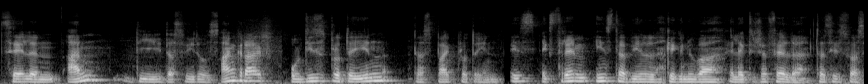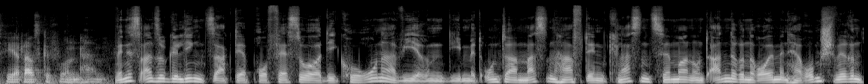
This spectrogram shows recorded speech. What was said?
Zellen an, die das Virus angreift. Und dieses Protein, das Spike-Protein, ist extrem instabil gegenüber elektrischen Feldern. Das ist, was wir herausgefunden haben. Wenn es also gelingt, sagt der Professor, die Coronaviren, die mitunter massenhaft in Klassenzimmern und anderen Räumen herumschwirren,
